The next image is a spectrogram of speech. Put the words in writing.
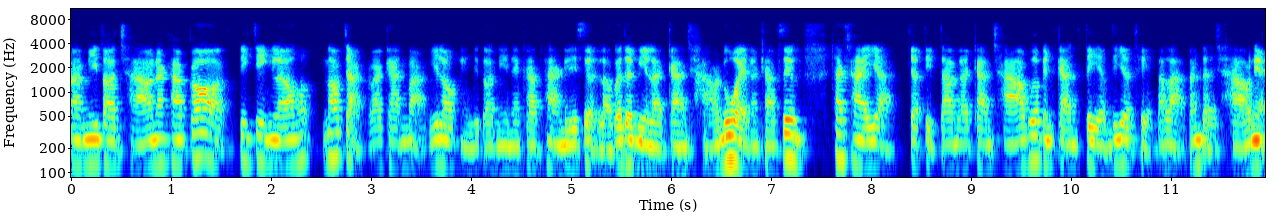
อะมีตอนเช้านะครับ ก็จริงๆแล้วนอกจากรายการบ่ายที่เราเห็นอยู่ตอนนี้นะครับ ทางรีเสิร์ชเราก็จะมีรายการเช้าด้วยนะครับ ซึ่งถ้าใครอยากจะติดตามรายการเช้า เพื่อเป็นการเตรียมที่จะเทรดตลาดตั้งแต่เช้าเนี่ย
